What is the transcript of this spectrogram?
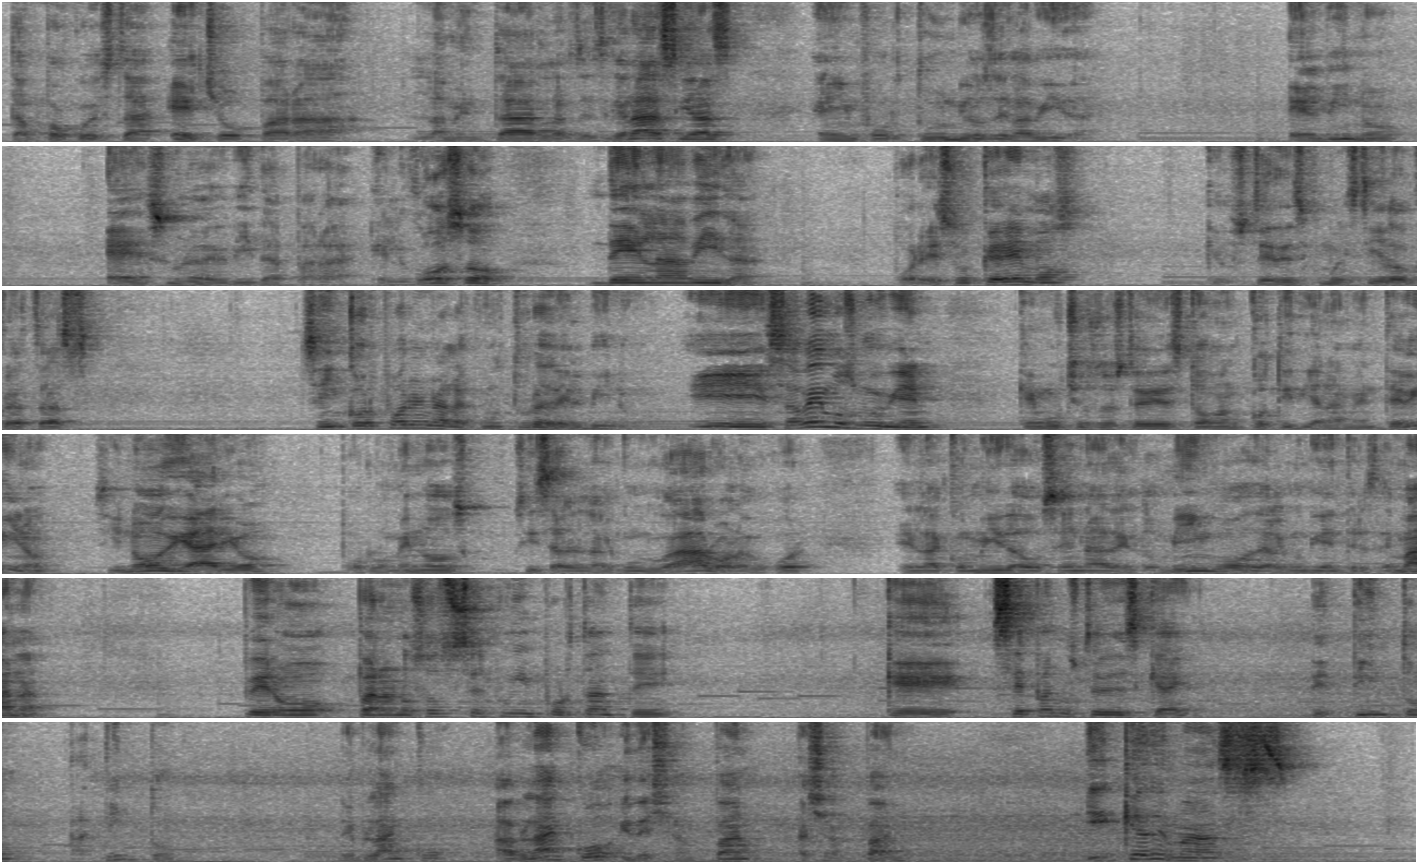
tampoco está hecho para lamentar las desgracias e infortunios de la vida. El vino es una bebida para el gozo de la vida. Por eso queremos que ustedes como estilócratas se incorporen a la cultura del vino. Y sabemos muy bien que muchos de ustedes toman cotidianamente vino, si no diario, por lo menos si salen a algún lugar o a lo mejor en la comida o cena del domingo o de algún día entre semana. Pero para nosotros es muy importante que sepan ustedes que hay de tinto a tinto, de blanco a blanco y de champán a champán. Y que además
